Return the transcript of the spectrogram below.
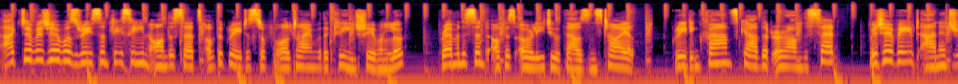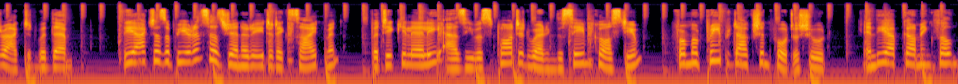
Actor Vijay was recently seen on the sets of The Greatest of All Time with a clean shaven look, reminiscent of his early 2000s style. Greeting fans gathered around the set, Vijay waved and interacted with them. The actor's appearance has generated excitement, particularly as he was spotted wearing the same costume from a pre production photo shoot. In the upcoming film,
